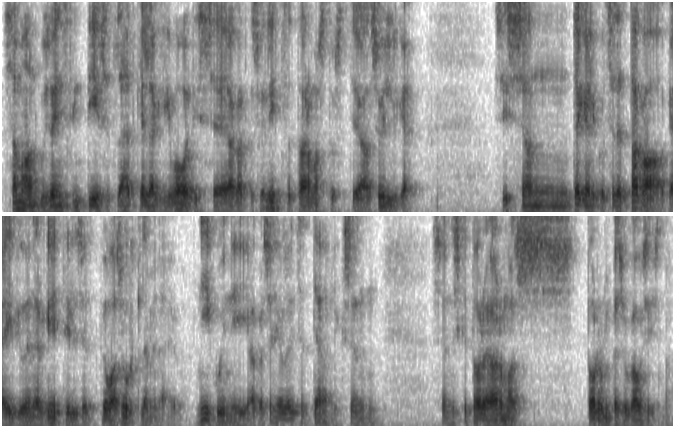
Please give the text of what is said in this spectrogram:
sama on, kui sa instinktiivselt lähed kellegagi voodisse ja jagad kasvõi lihtsalt armastust ja sülge. siis see on tegelikult selle taga käib ju energeetiliselt kõva suhtlemine ju niikuinii, aga see ei ole lihtsalt teadlik, see on, see on niisugune tore, armas torm pesukausis, noh.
